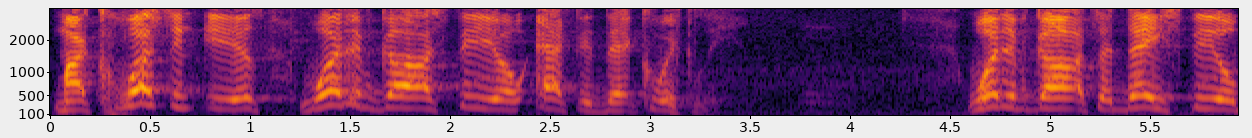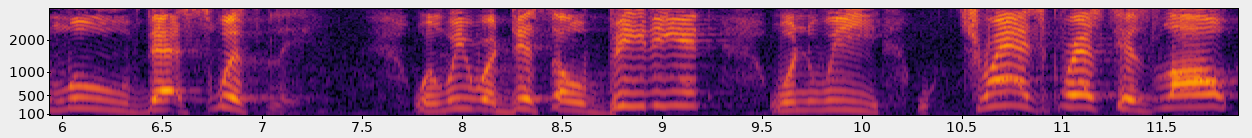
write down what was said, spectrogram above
My question is what if God still acted that quickly? What if God today still moved that swiftly? When we were disobedient, when we transgressed his law,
